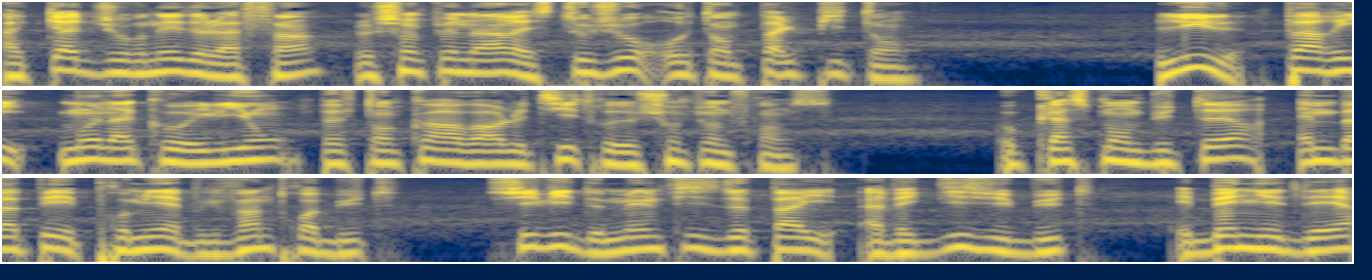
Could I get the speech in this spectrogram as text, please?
à 4 journées de la fin, le championnat reste toujours autant palpitant. Lille, Paris, Monaco et Lyon peuvent encore avoir le titre de champion de France. Au classement buteur, Mbappé est premier avec 23 buts, suivi de Memphis Depay avec 18 buts et Ben Yedder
